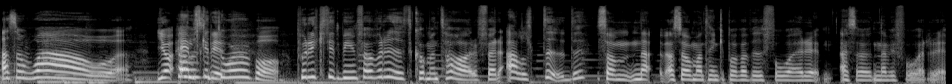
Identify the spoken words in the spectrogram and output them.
Alltså wow! Jag That älskar det. adorable. På riktigt, min favoritkommentar för alltid, som alltså om man tänker på vad vi får, alltså när vi får, eh,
